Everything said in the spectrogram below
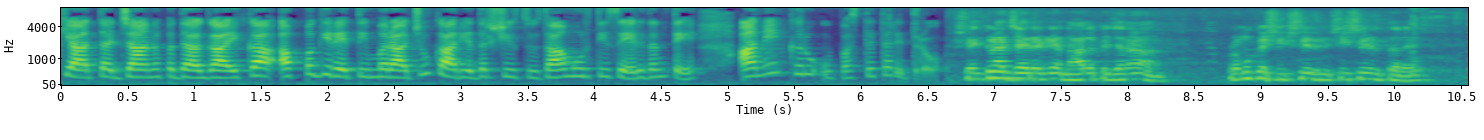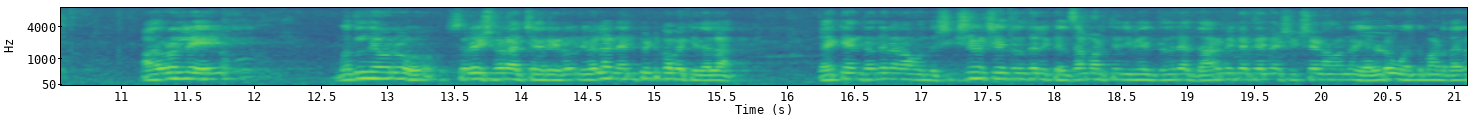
ಖ್ಯಾತ ಜಾನಪದ ಗಾಯಕ ಅಪ್ಪಗಿರೆ ತಿಮ್ಮರಾಜು, ಕಾರ್ಯದರ್ಶಿ ಸುಧಾಮೂರ್ತಿ ಸೇರಿದಂತೆ ಅನೇಕರು ಉಪಸ್ಥಿತರಿದ್ದರು. ಶಂಕರಾಚಾರ್ಯರಿಗೆ ನಾಲ್ಕು ಜನ ಪ್ರಮುಖ ಶಿಷ್ಯರು ಶಿಷ್ಯರಿರ್ತಾರೆ. ಅವರಲ್ಲಿ ಮೊದಲನೆಯವರು ಸುರೇಶ್ವರಾಚಾರ್ಯರು ನೀವೆಲ್ಲ ನೆನ್ಪಿಟ್ಕೋಬೇಕಿದೆಲ್ಲ. ಯಾಕೆ ಅಂತಂದ್ರೆ ನಾವು ಒಂದು ಶಿಕ್ಷಣ ಕ್ಷೇತ್ರದಲ್ಲಿ ಕೆಲಸ ಮಾಡ್ತಿದ್ದೀವಿ ಅಂತಂದ್ರೆ ಧಾರ್ಮಿಕತೆಯನ್ನು, ಶಿಕ್ಷಣವನ್ನು ಎರಡೂ ಒಂದು ಮಾಡಿದಾಗ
